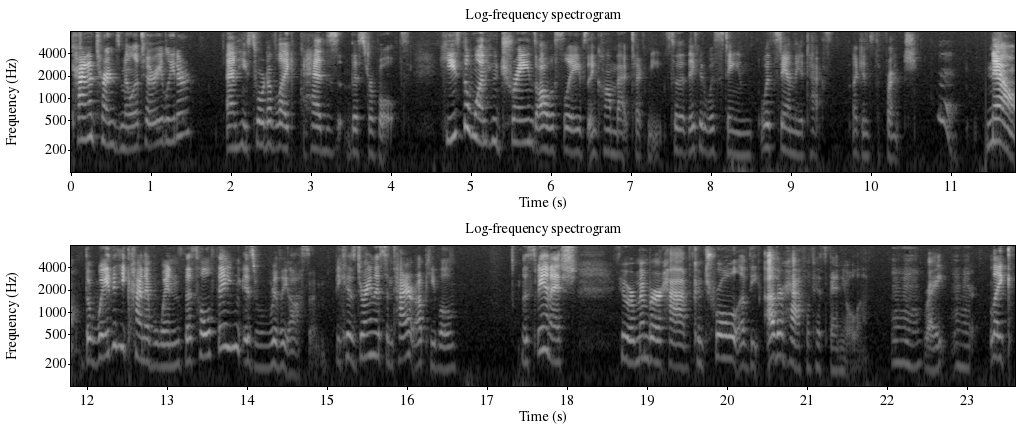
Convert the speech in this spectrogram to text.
kind of turns military leader, and he sort of like heads this revolt. He's the one who trains all the slaves in combat techniques so that they could withstand withstand the attacks against the French. Hmm. Now, the way that he kind of wins this whole thing is really awesome because during this entire upheaval, the Spanish, who remember have control of the other half of Hispaniola, Mm-hmm. right? Like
